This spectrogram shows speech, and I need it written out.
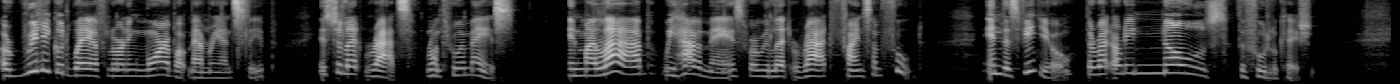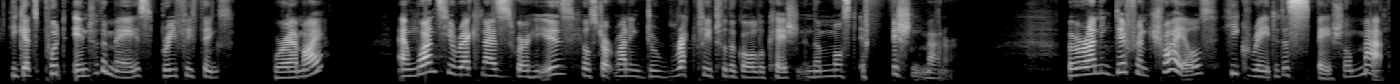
A really good way of learning more about memory and sleep is to let rats run through a maze. In my lab, we have a maze where we let a rat find some food. In this video, the rat already knows the food location. He gets put into the maze, briefly thinks, where am I? And once he recognizes where he is, he'll start running directly to the goal location in the most efficient manner. But by running different trials, he created a spatial map.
